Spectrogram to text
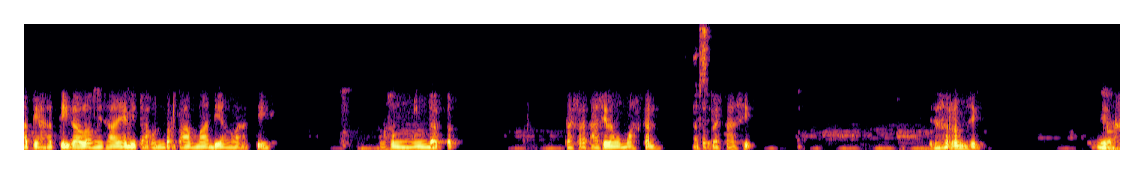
Hati-hati kalau misalnya di tahun pertama dia ngelatih, langsung dapat prestasi hasil yang memuaskan atau prestasi. Itu serem sih. Iya.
